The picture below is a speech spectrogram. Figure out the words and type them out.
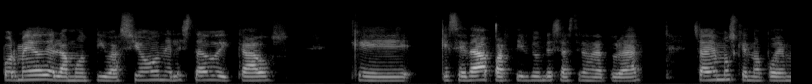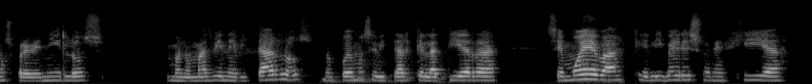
por medio de la motivación, el estado de caos que, que se da a partir de un desastre natural. Sabemos que no podemos prevenirlos, bueno, más bien evitarlos, no podemos evitar que la Tierra se mueva, que libere su energía,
